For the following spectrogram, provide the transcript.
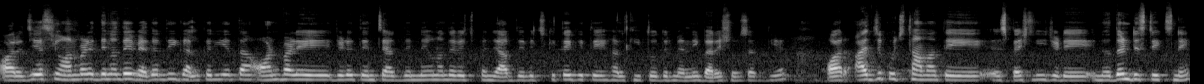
ਔਰ ਜੇ ਅਸੀਂ ਆਉਣ ਵਾਲੇ ਦਿਨਾਂ ਦੇ ਵੈਦਰ ਦੀ ਗੱਲ ਕਰੀਏ ਤਾਂ ਆਉਣ ਵਾਲੇ ਜਿਹੜੇ 3-4 ਦਿਨ ਨੇ, ਉਹਨਾਂ ਦੇ ਵਿੱਚ ਪੰਜਾਬ ਦੇ ਵਿੱਚ ਕਿਤੇ-ਕਿਤੇ ਹਲਕੀ ਤੋਂ ਦਰਮਿਆਨੀ ਬਾਰਿਸ਼ ਹੋ ਸਕਦੀ ਹੈ। ਔਰ ਅੱਜ ਕੁਝ ਥਾਵਾਂ ਤੇ ਸਪੈਸ਼ਲੀ ਜਿਹੜੇ ਨਰਦਰਨ ਡਿਸਟ੍ਰਿਕਟਸ ਨੇ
